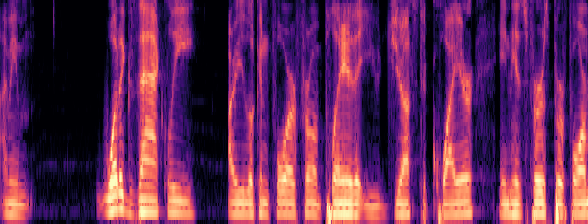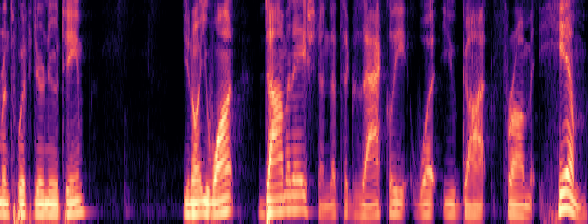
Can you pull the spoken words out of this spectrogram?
I mean, what exactly are you looking for from a player that you just acquire in his first performance with your new team? You know what you want? Domination. And that's exactly what you got from him.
